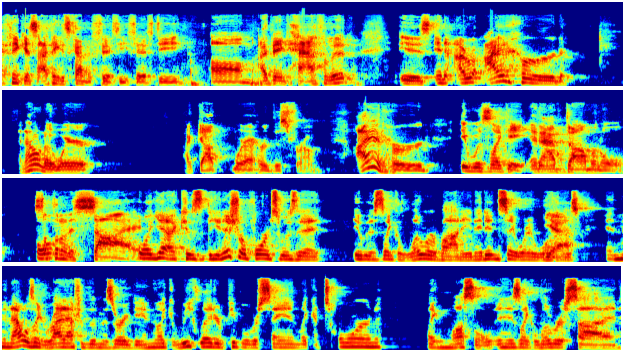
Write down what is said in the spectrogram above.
I think it's I think it's kind of 50-50. Um, I think half of it is, and I I heard, and I don't know where I got where I heard this from. I had heard it was like a an abdominal something Well- on his side. Well, yeah, because the initial reports was that it was like a lower body. They didn't say what it was. Yeah. And then that was like right after the Missouri game. Like a week later, people were saying like a torn like muscle in his like lower side.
